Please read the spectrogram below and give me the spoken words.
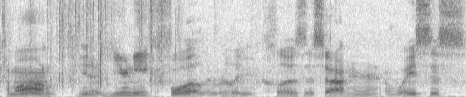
Come on, you know, unique foil to really close this out here. Oasis,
